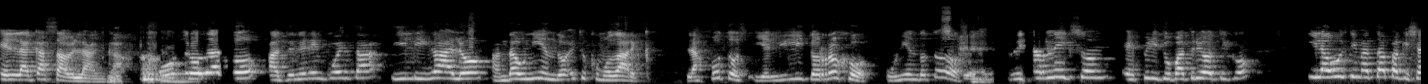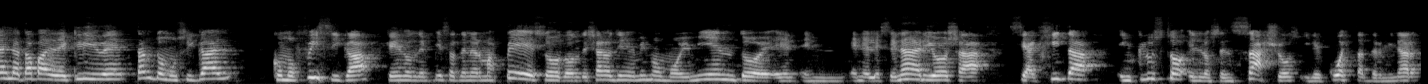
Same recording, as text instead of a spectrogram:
en la Casa Blanca. Otro dato a tener en cuenta, y Ligalo anda uniendo, esto es como Dark, las fotos y el hilito rojo uniendo todo. Richard Nixon, espíritu patriótico. Y la última etapa, que ya es la etapa de declive, tanto musical como física, que es donde empieza a tener más peso, donde ya no tiene el mismo movimiento en, el escenario, ya se agita incluso en los ensayos y le cuesta terminar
